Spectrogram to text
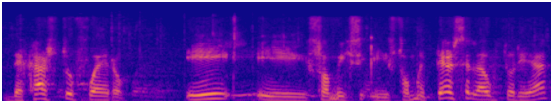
dejar su fuero y, someterse a la autoridad,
